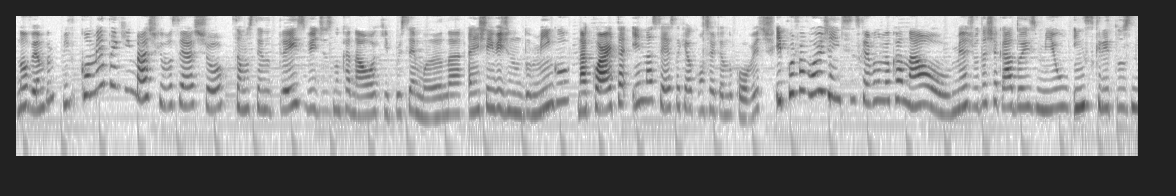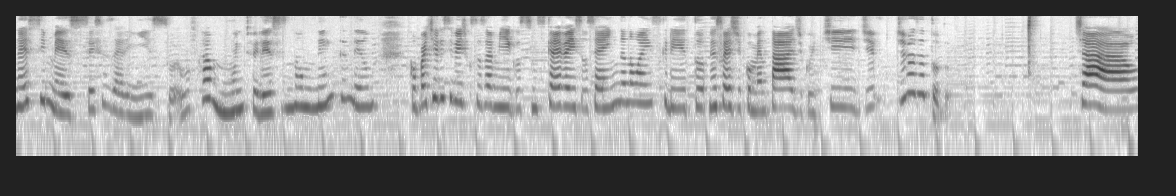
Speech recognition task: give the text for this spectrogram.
novembro. Me comenta aqui embaixo o que você achou. Estamos tendo três vídeos no canal aqui por semana. A gente tem vídeo no domingo, na quarta e na sexta, que é o Consertando Covid. E por favor, gente, se inscreva no meu canal. Me ajuda a chegar a 2 mil inscritos nesse mês. Se vocês fizerem isso, eu vou ficar muito feliz. Vocês não estão nem entendendo. Compartilhe esse vídeo com seus amigos. Se inscreve aí se você ainda não é inscrito. Não esquece de comentar, de curtir, de, de fazer tudo. Tchau!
